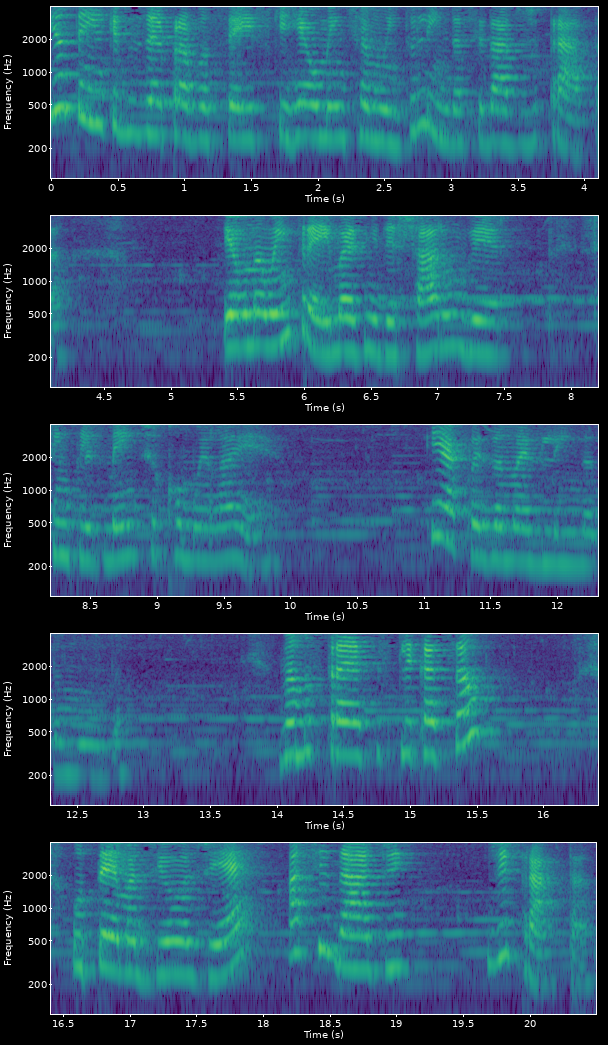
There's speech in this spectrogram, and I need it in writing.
E eu tenho que dizer para vocês que realmente é muito linda a cidade de Prata. Eu não entrei, mas me deixaram ver simplesmente como ela é. E é a coisa mais linda do mundo. Vamos para essa explicação? O tema de hoje é a cidade de Prata.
